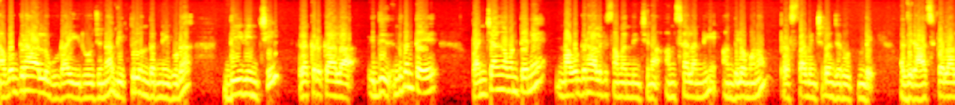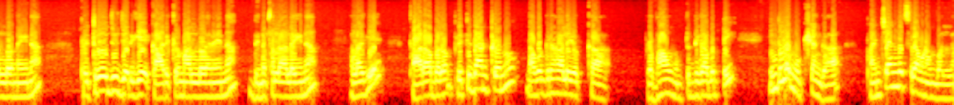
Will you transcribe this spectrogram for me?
నవగ్రహాలు కూడా ఈ రోజున వ్యక్తులందరినీ కూడా దీవించి రకరకాల ఇది ఎందుకంటే పంచాంగం అంటేనే నవగ్రహాలకు సంబంధించిన అంశాలన్నీ అందులో మనం ప్రస్తావించడం జరుగుతుంది. అది రాశి ఫలాల్లోనైనా ప్రతిరోజు జరిగే కార్యక్రమాల్లోనైనా దినఫలాలైనా అలాగే తారాబలం ప్రతి దాంట్లోనూ నవగ్రహాల యొక్క ప్రభావం ఉంటుంది కాబట్టి ఇందులో ముఖ్యంగా పంచాంగ శ్రవణం వల్ల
